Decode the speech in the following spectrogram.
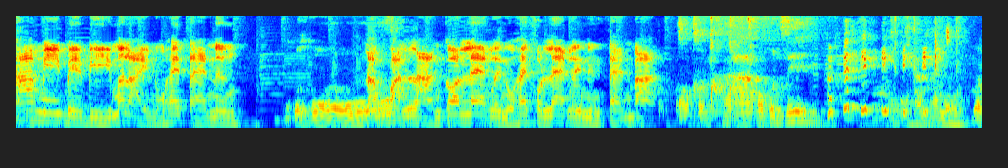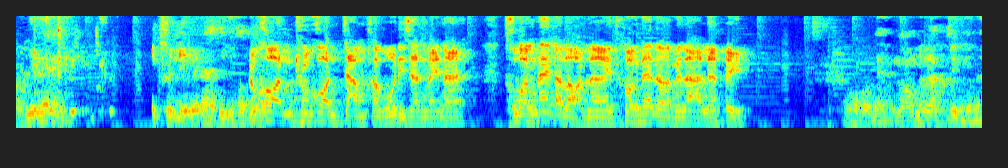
ถ้ามีเบบีเมื่อไหร่หนูให้แสนหนึ่งโอ้โหรับขวัญหลานก้อนแรกเลยหนูให้คนแรกเลยหนึ่งแสนบาท ขอบคุณค่ะขอบคุณสิเดี๋ยวพี่เล่นไอ้คืนนี้ไม่ได้สิพี่ต้องทุกคนทุกคนจำคำพูดดิฉันไว้นะทวงได้ตลอดเลยทวงได้ตลอดเวลาเลยโอ้โหเนี่ยน้องมันรักจริงเห็นไหม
